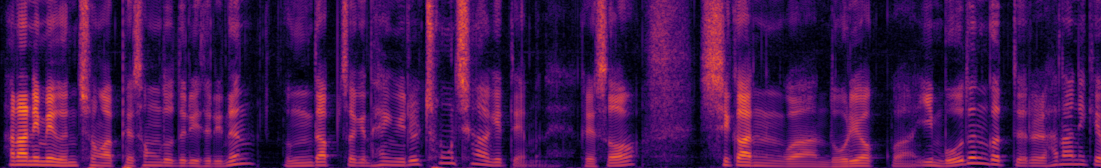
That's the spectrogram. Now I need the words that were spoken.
하나님의 은총 앞에 성도들이 드리는 응답적인 행위를 총칭하기 때문에 그래서 시간과 노력과 이 모든 것들을 하나님께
